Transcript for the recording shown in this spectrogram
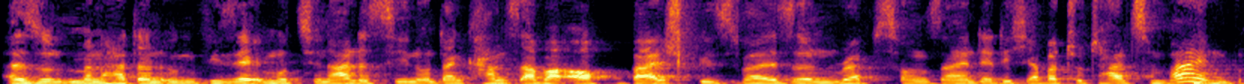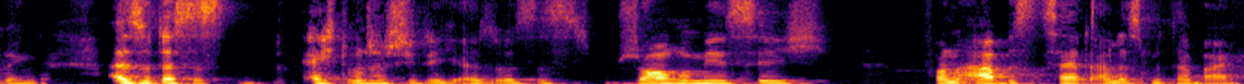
Also man hat dann irgendwie sehr emotionale Szenen und dann kann es aber auch beispielsweise ein Rap-Song sein, der dich aber total zum Weinen bringt. Also das ist echt unterschiedlich. Also es ist genremäßig von A bis Z alles mit dabei.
